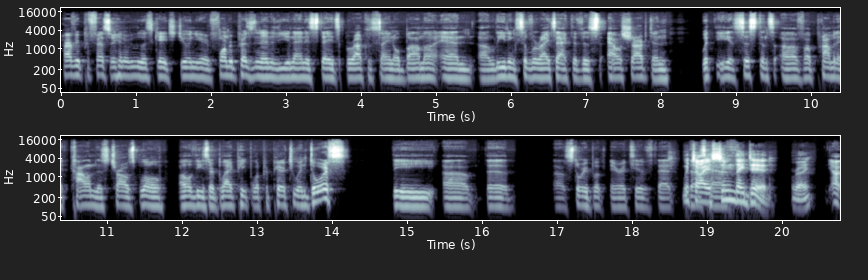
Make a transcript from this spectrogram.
Harvard professor Henry Louis Gates Jr., former president of the United States Barack Hussein Obama, and leading civil rights activist Al Sharpton with the assistance of a prominent columnist Charles Blow. All of these are black people are prepared to endorse the uh, the uh, storybook narrative that which I assume have, they did, right? Uh,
